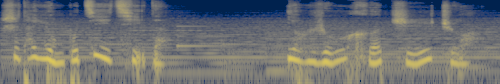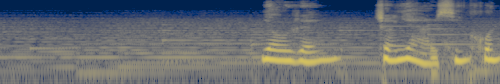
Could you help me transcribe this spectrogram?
是他永不记起的，又如何执着？有人正燕尔新婚，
